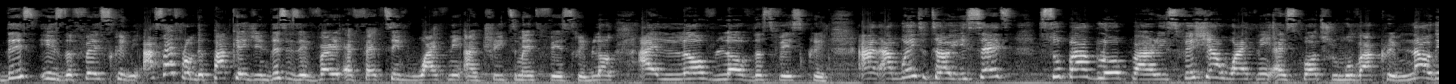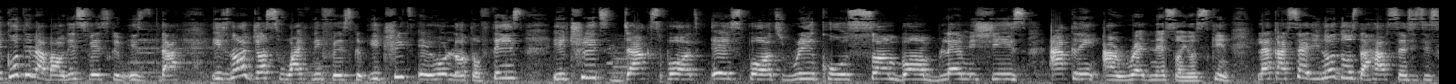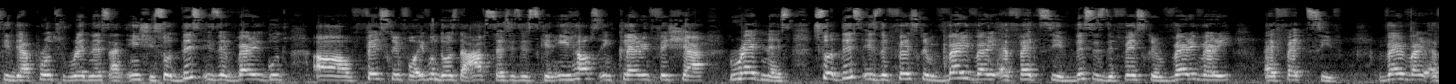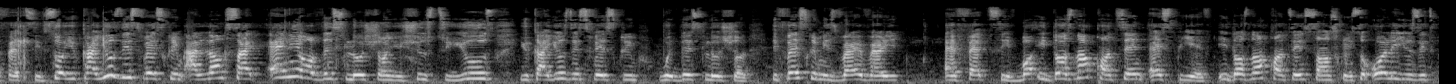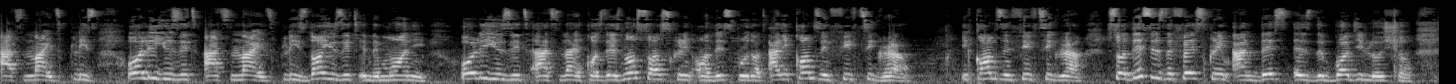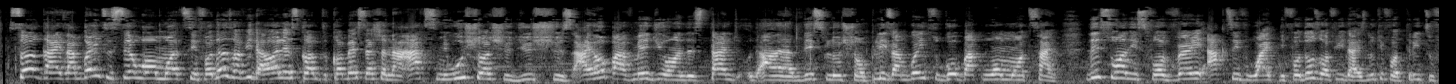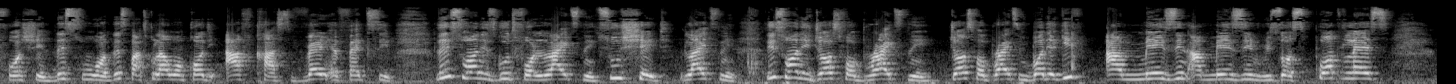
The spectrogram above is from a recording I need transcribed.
this is the face cream. Aside from the packaging this is a very effective whitening and treatment face cream. Look i love love this face cream. And i'm going to tell you it says super glow paris facial whitening and spot remover cream. Now the good thing about this face cream is that it's not just whitening face cream. It treats a whole lot of things. It treats dark spots a spots wrinkles sunburn blemishes acne and redness on your skin. Like i said you know those that have sensitive skin they are prone to redness and itchy so this is a very good uh, face cream for even those that have sensitive skin. It helps in clearing facial redness. So this is the face cream. Very very effective. This is the face cream. Very very effective. Very very effective. So you can use this face cream alongside any of this lotion you choose to use. You can use this face cream with this lotion. The face cream is very very effective but it does not contain spf it does not contain sunscreen. So only use it at night please. Only use it at night please. Don't use it in the morning. Only use it at night because there's no sunscreen on this product. And it comes in 50 gram it comes in 50 gram. So this is the face cream and this is the body lotion. So guys i'm going to say one more thing. For those of you that always come to comment section and ask me which one should you choose? I hope i've made you understand uh, this lotion. Please i'm going to go back one more time. This one is for very active whitening for those of you that is looking for three to four shade this one this particular one called the half cast very effective. This one is good for lightening. Two shade lightening. This one is just for brightening just for brightening. But they give amazing amazing results. Spotless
